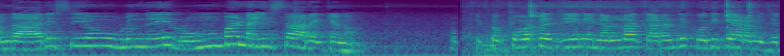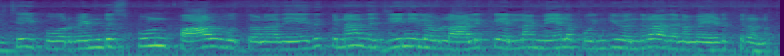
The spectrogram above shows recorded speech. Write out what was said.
அந்த அரிசியும் உளுந்தையும் ரொம்ப நைஸாக அரைக்கணும். இப்போ போட்ட ஜீனி நல்லா கரைஞ்சி கொதிக்க ஆரம்பிச்சிருச்சு. இப்போ ஒரு ரெண்டு ஸ்பூன் பால் ஊற்றணும் அது எதுக்குன்னா அந்த ஜீனியில் உள்ள அழுக்கு எல்லாம் மேலே பொங்கி வந்துடும் அதை நம்ம எடுத்துடணும்.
